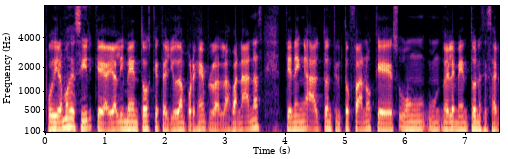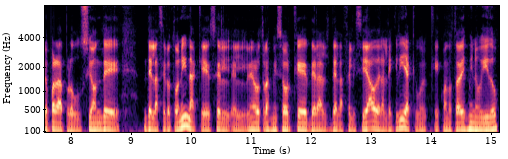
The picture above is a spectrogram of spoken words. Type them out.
pudiéramos decir que hay alimentos que te ayudan, por ejemplo, las bananas tienen alto en triptofano, que es un, un elemento necesario para la producción de, de la serotonina, que es el, el neurotransmisor que de, la, de la felicidad o de la alegría, que, que, cuando está disminuido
